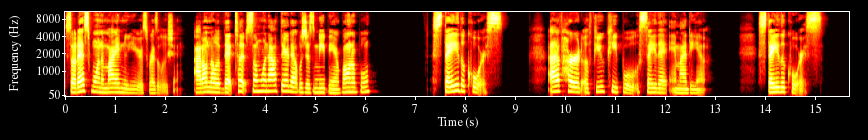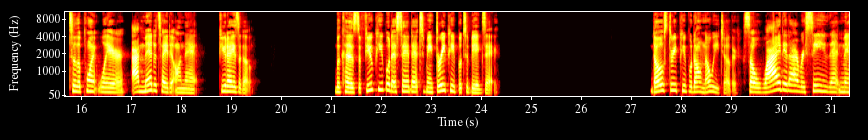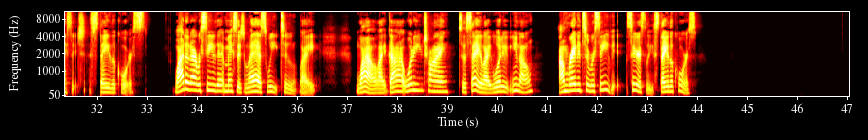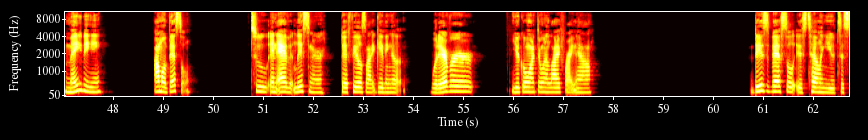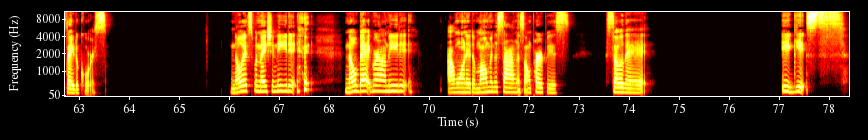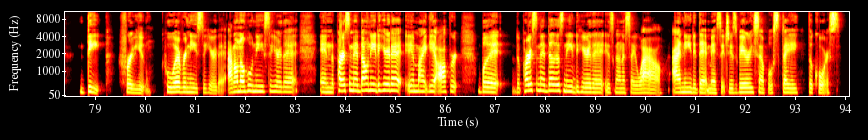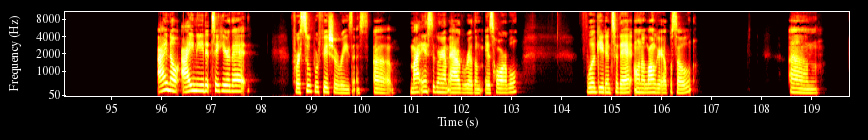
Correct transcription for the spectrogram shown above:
So that's one of my New Year's resolution. I don't know if that touched someone out there. That was just me being vulnerable. Stay the course. I've heard a few people say that in my DM. Stay the course to the point where I meditated on that a few days ago. Because the few people that said that to me, three people to be exact, those three people don't know each other. So why did I receive that message? Stay the course. Why did I receive that message last week too? Like, wow, like God, what are you trying to say? Like, what did, you know, I'm ready to receive it. Seriously, stay the course. Maybe I'm a vessel to an avid listener that feels like giving up. Whatever you're going through in life right now, this vessel is telling you to stay the course. No explanation needed, no background needed. I wanted a moment of silence on purpose so that it gets deep for you whoever needs to hear that. I don't know who needs to hear that. And the person that don't need to hear that, it might get awkward, but the person that does need to hear that is going to say, wow, I needed that message. It's very simple. Stay the course. I know I needed to hear that for superficial reasons. Uh, my Instagram algorithm is horrible. We'll get into that on a longer episode. Um,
